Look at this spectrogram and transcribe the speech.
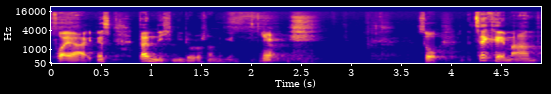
Vorereignis, dann nicht in die Notaufnahme gehen. Ja. So, Zecke im Arm.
